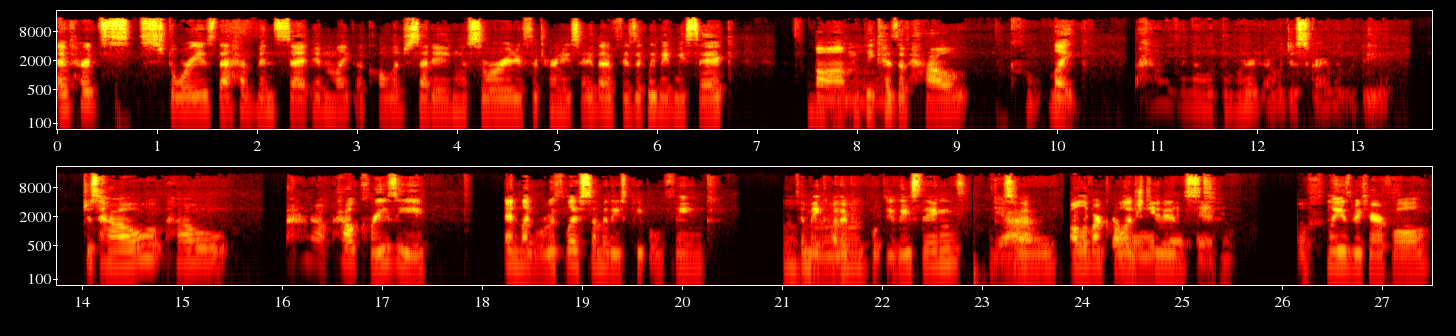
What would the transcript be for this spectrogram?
I've heard s- stories that have been set in like a college setting, a sorority fraternity setting that have physically made me sick um Mhm. because of how like I don't even know what the word I would describe it would be. Just how how I don't know, how crazy and like ruthless some of these people think to make other Mhm. people do these things. yeah. So all of our college kids, please be careful.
